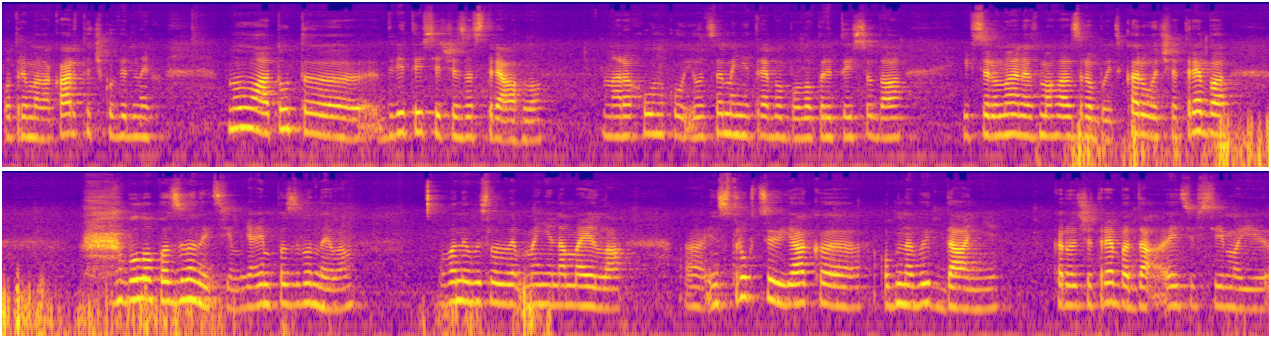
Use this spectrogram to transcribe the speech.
отримала карточку від них. Ну, а тут е, дві тисячі застрягло на рахунку, і оце мені треба було прийти сюди, і все одно я не змогла зробити. Коротше, треба було подзвонити їм. Я їм подзвонила. Вони вислали мені на мейла е, інструкцію, як е, обновити дані. Коротше, треба ці всі мої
